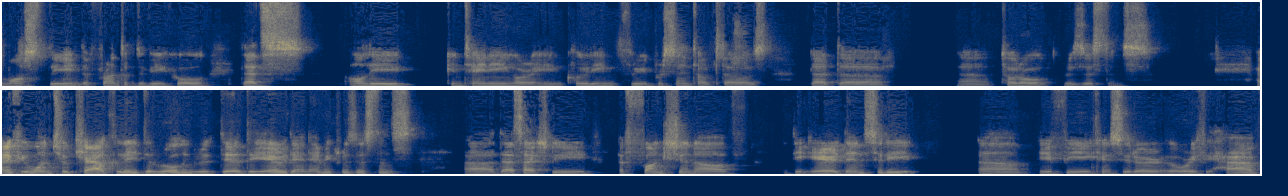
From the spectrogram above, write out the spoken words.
mostly in the front of the vehicle, that's only containing or including 3% of those that uh, uh, total resistance. And if you want to calculate the rolling, the, the aerodynamic resistance, uh, that's actually a function of the air density. Um, if we consider, or if we have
